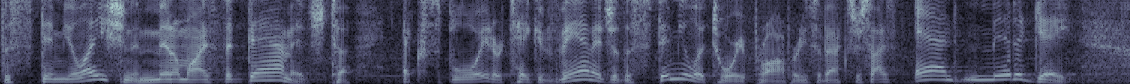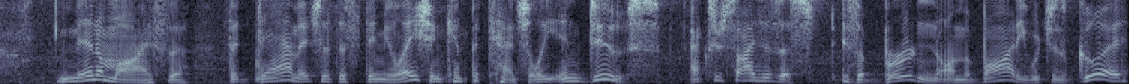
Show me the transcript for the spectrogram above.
the stimulation and minimize the damage, to exploit or take advantage of the stimulatory properties of exercise and mitigate minimize the, the damage that the stimulation can potentially induce. Exercise is a, is a burden on the body, which is good,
